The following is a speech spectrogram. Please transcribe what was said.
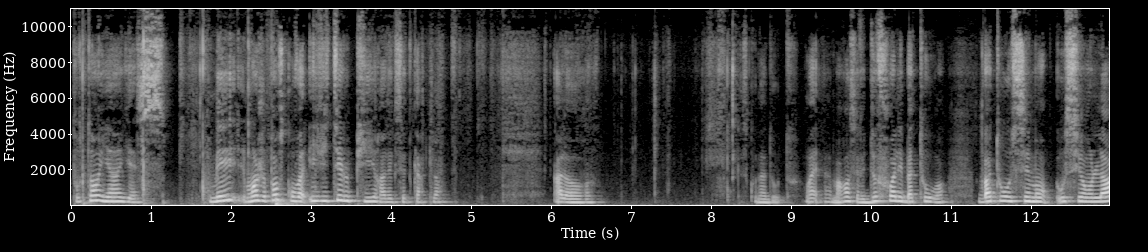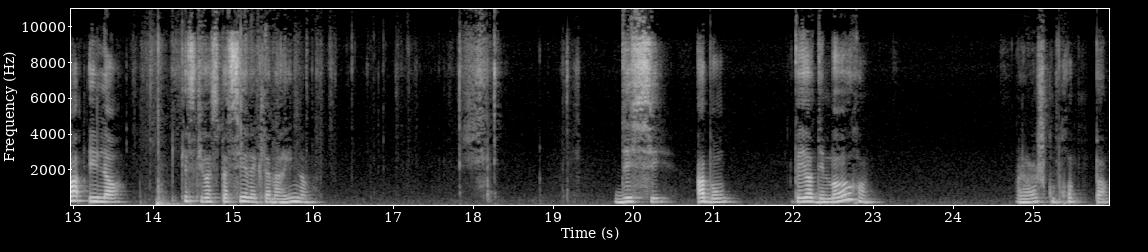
Pourtant, il y a un yes. Mais moi, je pense qu'on va éviter le pire avec cette carte-là. Alors, qu'on a d'autres Ouais, marrant, ça fait deux fois les bateaux. Hein. Bateau océan, océan là et là. Qu'est-ce qui va se passer avec la marine? Décès. Ah bon? Il va y avoir des morts? Alors là, je comprends pas.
